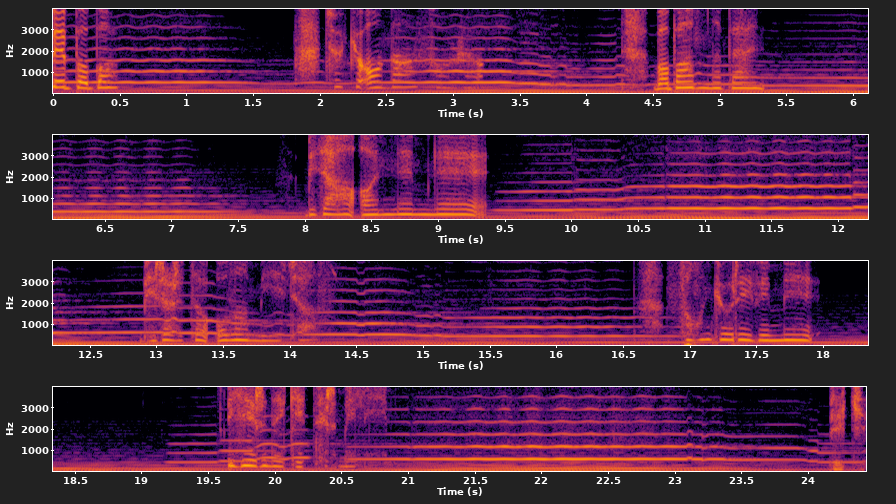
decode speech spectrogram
ve babam. Çünkü ondan sonra babamla ben bir daha annemle bir arada olamayacağız. Son görevimi yerine getirmeliyim. Peki.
